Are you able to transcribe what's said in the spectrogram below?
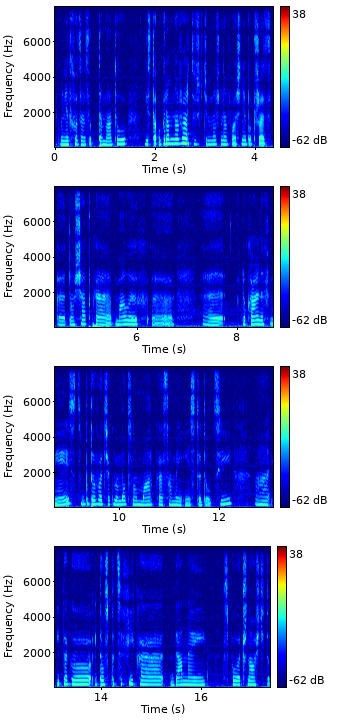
jakby nie odchodząc od tematu, jest to ogromna wartość, gdzie można właśnie poprzez e, tą siatkę małych, e, e, lokalnych miejsc budować jakby mocną markę samej instytucji i, tego, i tą specyfikę danej społeczności, to,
